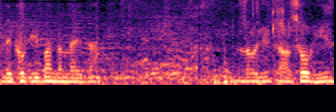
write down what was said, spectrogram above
ਦੇਖੋ ਕੀ ਬਣਦਾ ਮੈਚ ਦਾ। ਲਓ ਜੀ ਟਾਸ ਹੋ ਗਈ ਹੈ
